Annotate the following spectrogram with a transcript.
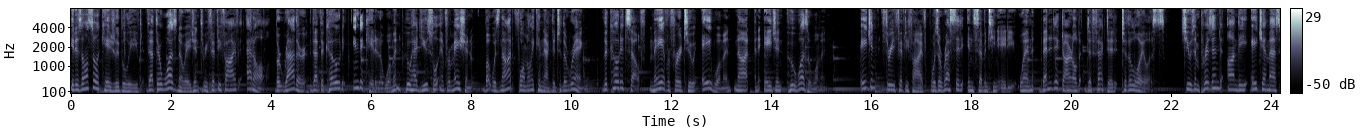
It is also occasionally believed that there was no Agent 355 at all, but rather that the code indicated a woman who had useful information but was not formally connected to the ring. The code itself may have referred to a woman, not an agent who was a woman. Agent 355 was arrested in 1780 when Benedict Arnold defected to the Loyalists. She was imprisoned on the HMS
